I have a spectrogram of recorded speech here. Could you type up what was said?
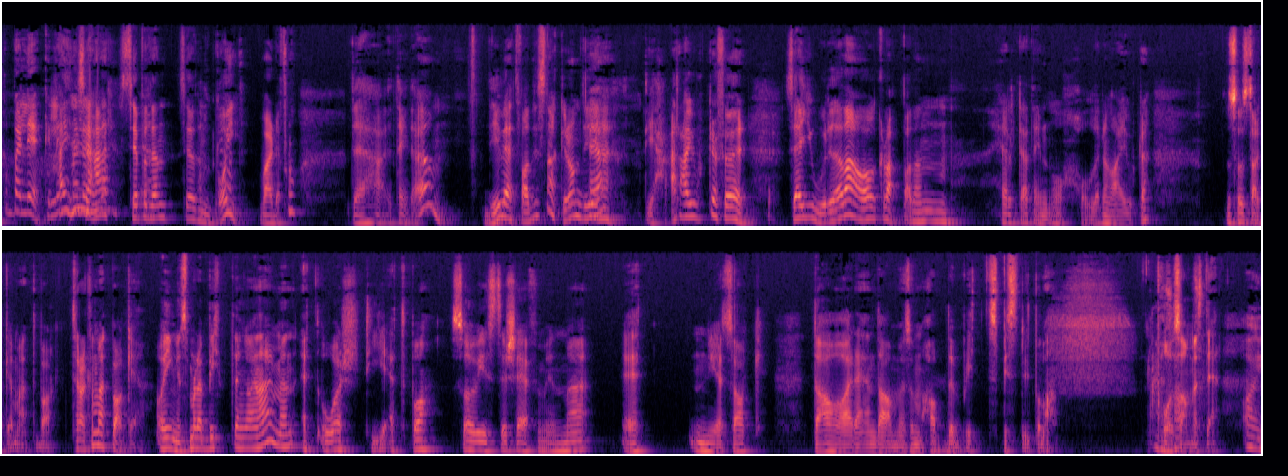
Skal bare leke litt. Hei, se her, se på den. Se den. Oi, hva er det for noe? Det her, tenkte jeg, ja, de vet hva de snakker om. De, Ja. de her har gjort det før. Så jeg gjorde det da, og klappa den helt til jeg tenkte, nå holder det, nå har jeg gjort det. Og så trakk jeg meg tilbake, trakk jeg meg tilbake. Og ingen som ble bitt den gangen her, men et års tid etterpå så viste sjefen min meg et nyhetssak. Da var det en dame som hadde blitt spist litt på, da. På samme sted. Oi.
